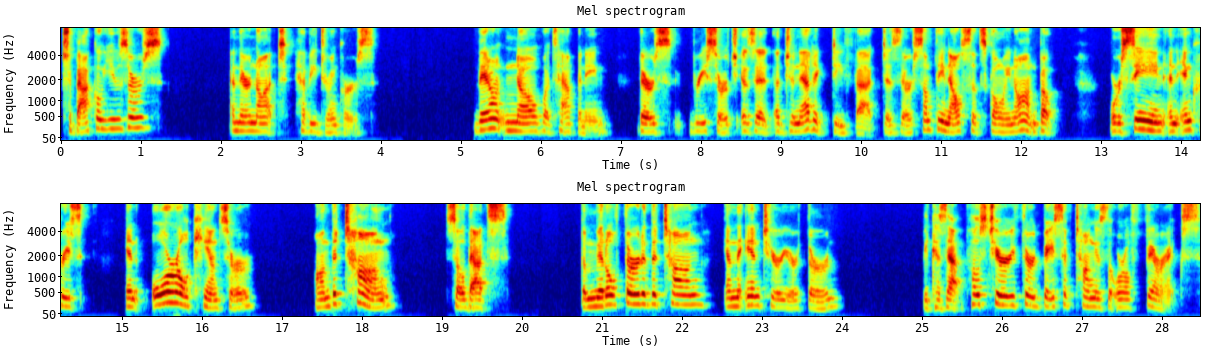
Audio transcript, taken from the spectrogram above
tobacco users and they're not heavy drinkers. They don't know what's happening. There's research. Is it a genetic defect? Is there something else that's going on? But we're seeing an increase in oral cancer on the tongue so that's the middle third of the tongue and the anterior third, because that posterior third base of tongue is the oral pharynx,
